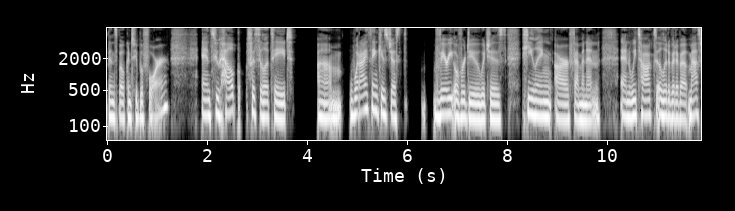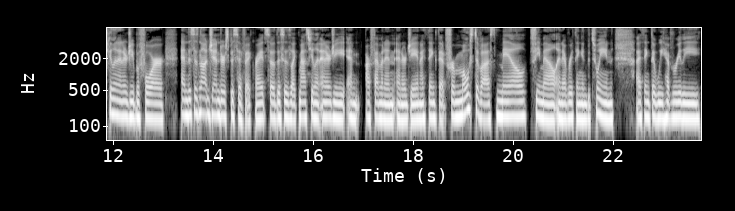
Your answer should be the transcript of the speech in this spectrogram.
been spoken to before and to help facilitate um, what I think is just very overdue, which is healing our feminine. And we talked a little bit about masculine energy before, and this is not gender specific, right? So this is like masculine energy and our feminine energy. And I think that for most of us, male, female, and everything in between, I think that we have really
